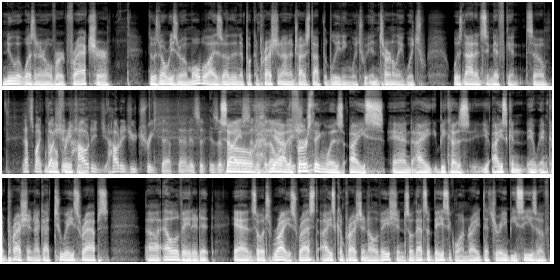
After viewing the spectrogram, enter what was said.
knew it wasn't an overt fracture, there was no reason to immobilize it other than to put compression on and try to stop the bleeding, which internally, which was not insignificant. So That's my question. How did you, how did you treat that then? Is it is it so ice and is it yeah, elevation? the first thing was ice, and I because ice can in compression. I got two ace wraps, uh, elevated it, and so it's rice, rest, ice, compression, elevation. So that's a basic one, right? That's your ABCs of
